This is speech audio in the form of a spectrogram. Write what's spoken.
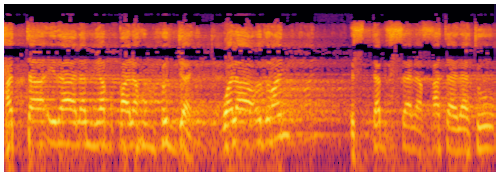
حتى إذا لم يبق لهم حجة ولا عذرا استبسل قتلة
